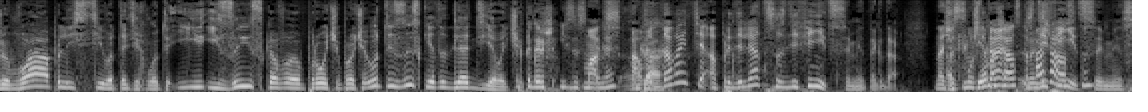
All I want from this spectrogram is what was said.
кружева плести, вот этих вот и изысков, э, прочее, прочее. Вот изыски это для девочек. Как ты говоришь, изыски, Макс, да? а Да. вот давайте определяться с дефинициями тогда. Значит, А с кем? мужская Пожалуйста, с пожалуйста. дефинициями, с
